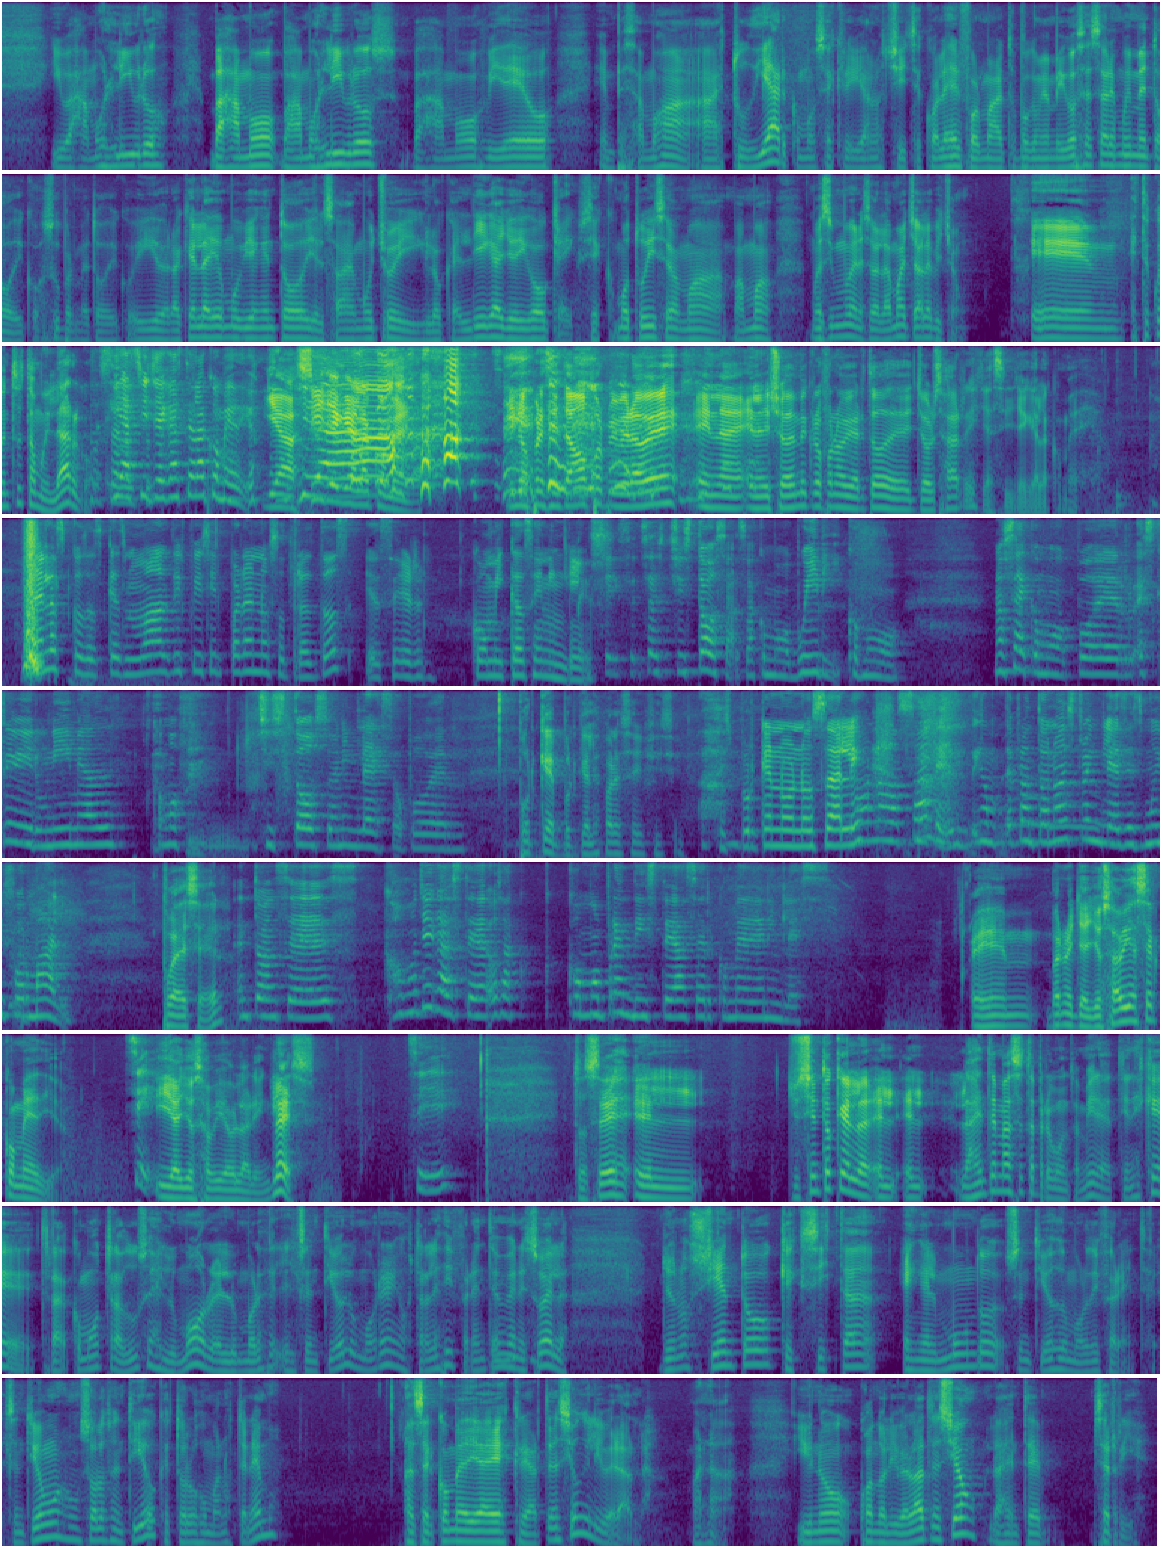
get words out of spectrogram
Y bajamos libros, bajamos, bajamos libros, bajamos videos, empezamos a, a estudiar cómo se escribían los chistes, cuál es el formato, porque mi amigo César es muy metódico, súper metódico, y de verdad que él ha ido muy bien en todo y él sabe mucho y lo que él diga, yo digo, ok, si es como tú dices, vamos a, vamos a, como decimos en Venezuela, vamos a echarle pichón. Eh, este cuento está muy largo. Y así llegaste a la comedia. Y así llegué a la comedia. Y nos presentamos por primera vez en, la- en el show de micrófono abierto de George Harris y así llegué a la comedia. Una de las cosas que es más difícil para nosotras dos es ser cómicas en inglés. Sí, sí, sí, chistosa, o sea, como witty, como, no sé, como poder escribir un email como chistoso en inglés o poder... ¿Por qué? ¿Por qué les parece difícil? Pues porque no nos sale. No, no, sale. digamos, de pronto nuestro inglés es muy formal. Puede ser. Entonces, ¿cómo llegaste, o sea, cómo aprendiste a hacer comedia en inglés? Em, bueno, ya yo sabía hacer comedia Sí, y ya yo sabía hablar inglés. sí. Entonces, el, yo siento que la, el- el- la gente me hace esta pregunta. Mira, tienes que... tra- ¿Cómo traduces el humor? El, humor es- el sentido del humor en Australia es diferente en Venezuela. Yo no siento que exista en el mundo sentidos de humor diferentes. El sentido humor es un solo sentido que todos los humanos tenemos. Hacer comedia es crear tensión y liberarla. Más nada. Y uno, cuando libera la tensión, la gente se ríe.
